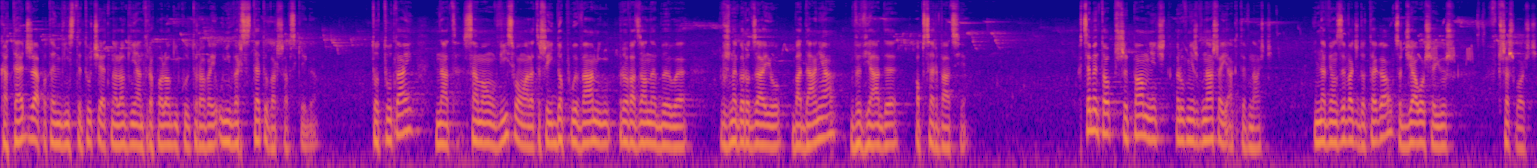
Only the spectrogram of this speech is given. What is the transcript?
katedrze, a potem w Instytucie Etnologii i Antropologii Kulturowej Uniwersytetu Warszawskiego. To tutaj nad samą Wisłą, ale też jej dopływami prowadzone były różnego rodzaju badania, wywiady, obserwacje. Chcemy to przypomnieć również w naszej aktywności i nawiązywać do tego, co działo się już w przeszłości.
